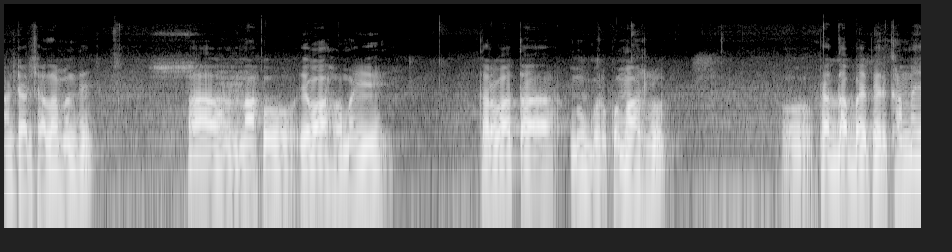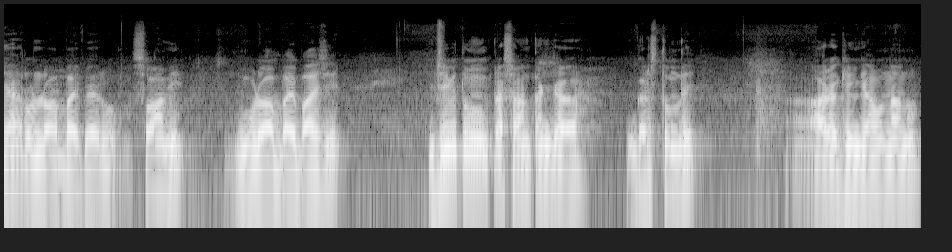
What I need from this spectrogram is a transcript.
అంటారు చాలామంది. నాకు వివాహం అయ్యి తర్వాత ముగ్గురు కుమారులు. పెద్ద అబ్బాయి పేరు కన్నయ్య రెండో అబ్బాయి పేరు స్వామి మూడో అబ్బాయి బాజీ. జీవితం ప్రశాంతంగా గడుస్తుంది. ఆరోగ్యంగా ఉన్నాను.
